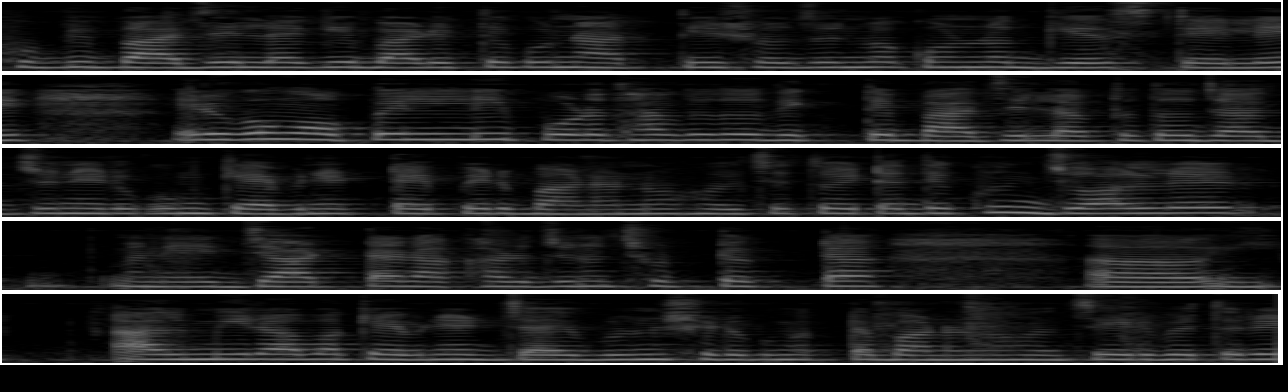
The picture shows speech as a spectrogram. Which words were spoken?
খুবই বাজে লাগে, বাড়িতে কোনো আত্মীয় স্বজন বা কোনো গেস্ট এলে এরকম ওপেনলি পড়ে থাকতো, তো দেখতে বাজে লাগতো। তো যার জন্য এরকম ক্যাবিনেট টাইপের বানানো হয়েছে। তো এটা দেখুন, জলের মানে জারটা রাখার জন্য ছোট্ট একটা আলমিরা বা ক্যাবিনেট যাই বলুন, সেরকম একটা বানানো হয়েছে। এর ভেতরে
